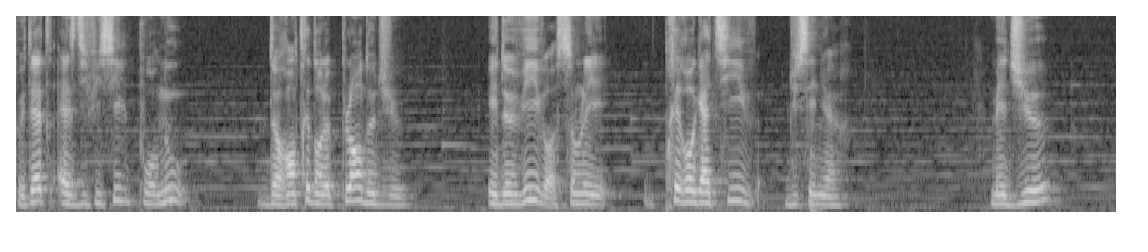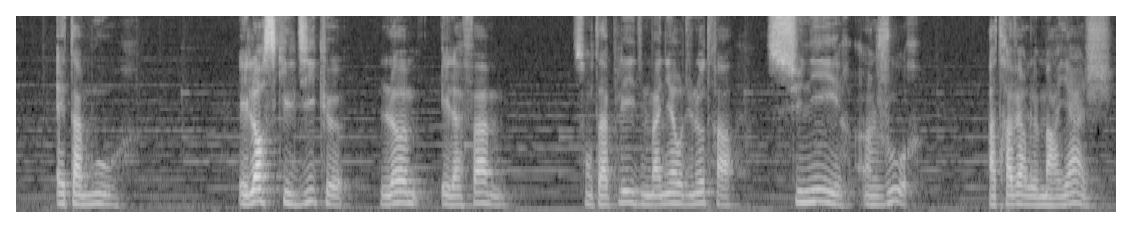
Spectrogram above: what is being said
Peut-être est-ce difficile pour nous de rentrer dans le plan de Dieu et de vivre selon les prérogatives du Seigneur. Mais Dieu est amour. Et lorsqu'il dit que l'homme et la femme sont appelés d'une manière ou d'une autre à s'unir un jour à travers le mariage,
